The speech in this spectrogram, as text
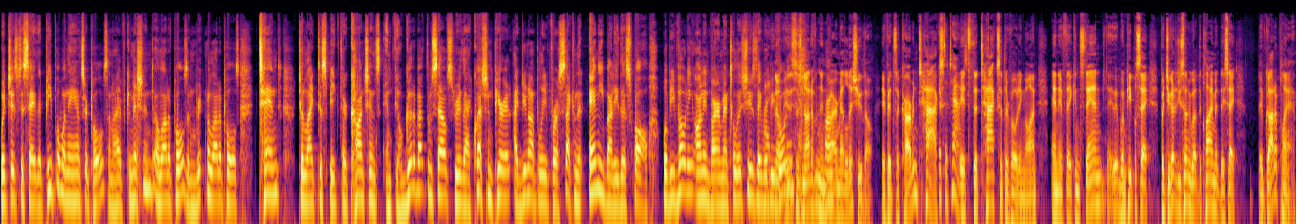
which is to say that people, when they answer polls, and I've commissioned a lot of polls and written a lot of polls, tend to like to speak their conscience and feel good about themselves through that question period. I do not believe for a second that anybody this fall will be voting on environmental issues. They will be No, voting. this is not an environmental issue, though. If it's a carbon tax, It's a tax. It's the tax that they're voting on, and if they can stand, when people say, "But you got to do something about the climate," they say they've got a plan.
